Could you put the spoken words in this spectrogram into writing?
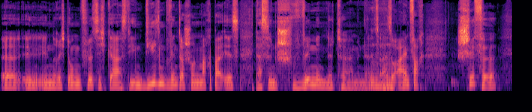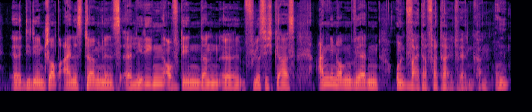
äh, in Richtung Flüssiggas, die in diesem Winter schon machbar ist, das sind schwimmende Terminals. Mhm. Also einfach Schiffe, äh, die den Job eines Terminals erledigen, auf denen dann äh, Flüssiggas angenommen werden und weiterverteilt werden kann. Und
